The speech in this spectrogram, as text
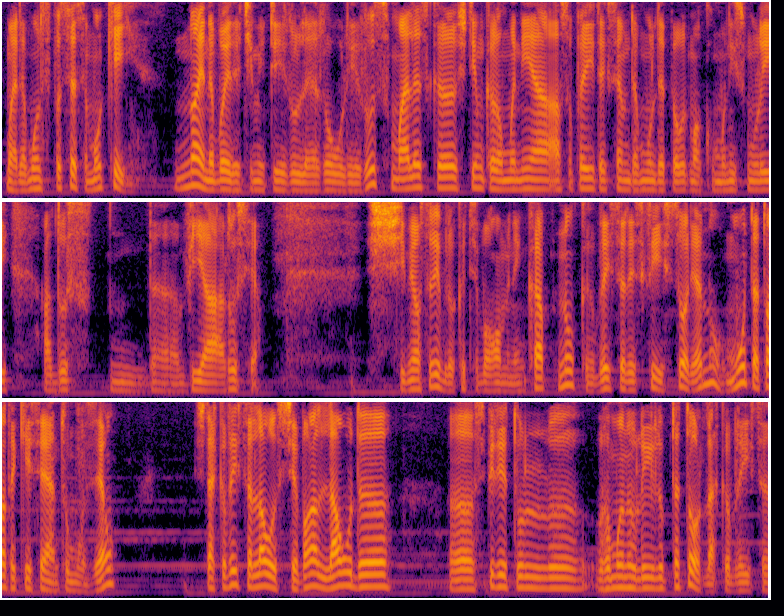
mai de mult spusesem, ok, nu ai nevoie de cimitirul eroului rus, mai ales că știm că România a suferit extrem de mult de pe urma comunismului adus via Rusia. Și mi-au stărit vreo câțiva oameni în cap, nu, că vrei să rescrii istoria, nu, mută toată chestia aia într-un muzeu și dacă vrei să lauzi ceva, laudă uh, spiritul uh, românului luptător, dacă vrei să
